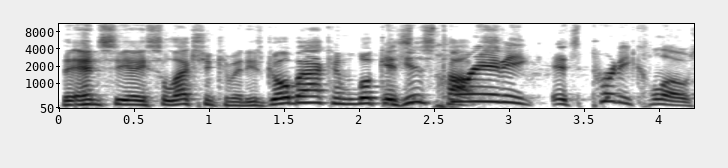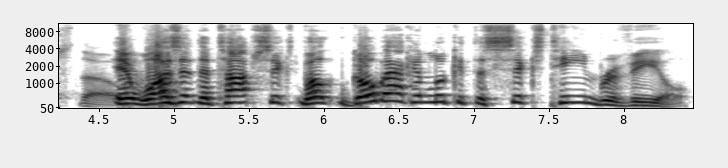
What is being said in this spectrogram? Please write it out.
the NCAA selection committees. Go back and look It's at his top. pretty. It's pretty close though. It wasn't the top six. Well, go back and look at the 16 reveal.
